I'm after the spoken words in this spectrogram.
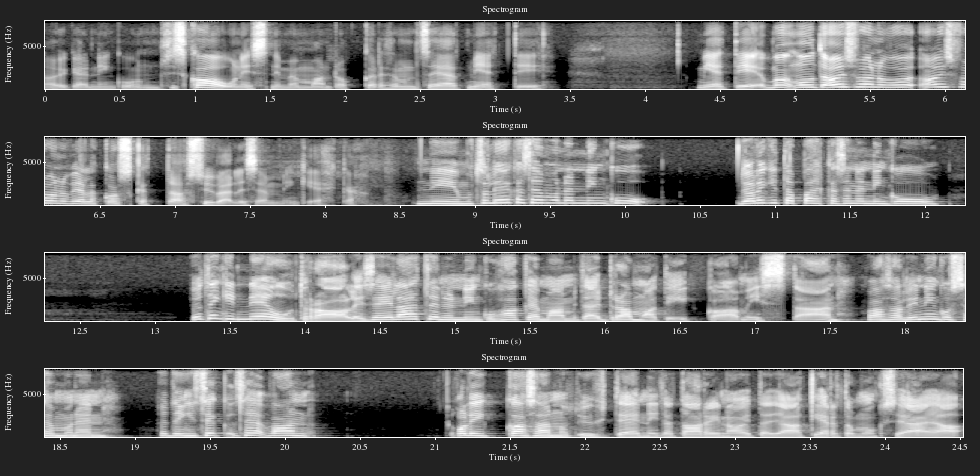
oikein niin kuin, siis kaunis nimenomaan dokkari, semmoinen, että sä jäät miettii, miettii. M- mutta olisi voinut, olisi voinut vielä koskettaa syvällisemminkin ehkä. Niin, mutta se oli aika semmoinen niin kuin, jollakin tapaa ehkä semmoinen niin kuin, jotenkin neutraali. Se ei lähtenyt niin kuin hakemaan mitään dramatiikkaa mistään, vaan se oli niin kuin semmoinen, jotenkin se, se vaan oli kasannut yhteen niitä tarinoita ja kertomuksia ja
